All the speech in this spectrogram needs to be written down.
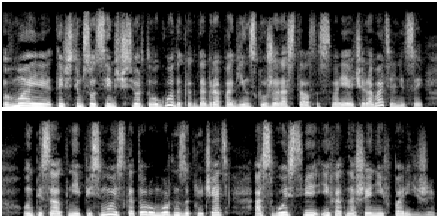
В мае 1774 года, когда граф Агинский уже расстался со своей очаровательницей, он писал к ней письмо, из которого можно заключать о свойстве их отношений в Париже.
